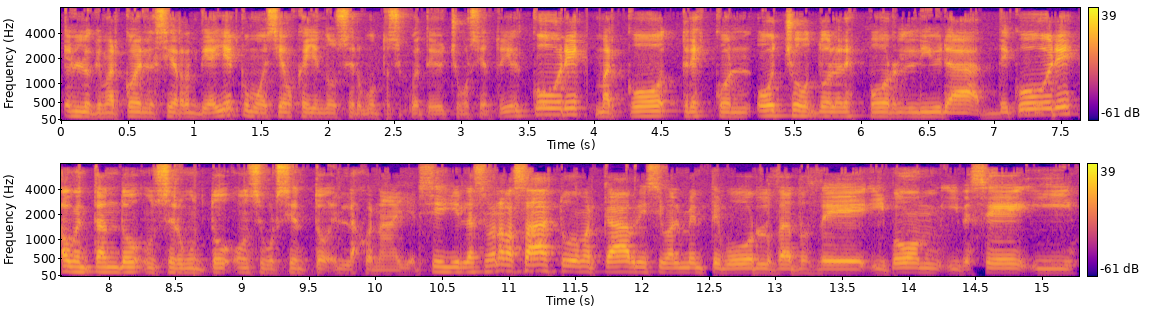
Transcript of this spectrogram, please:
lo que marcó en el cierre del día de ayer, como decíamos, cayendo un 0.58%. Y el cobre marcó 3,8 dólares por libra de cobre, aumentando un 0.8 11% en la jornada de ayer. Sí, la semana pasada estuvo marcada principalmente por los datos de IPOM, IPC y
